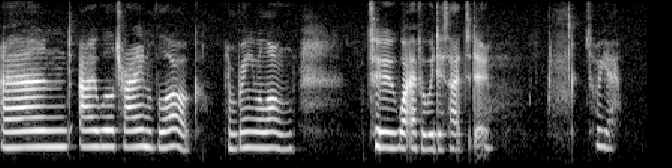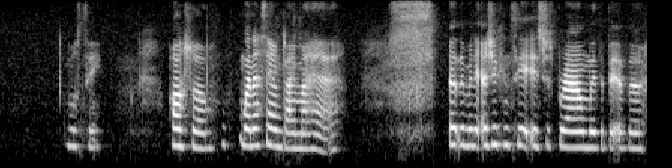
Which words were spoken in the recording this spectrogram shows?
and I will try and vlog and bring you along to whatever we decide to do. So yeah, we'll see. Also, when I say I'm dyeing my hair, at the minute, as you can see, it is just brown with a bit of a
